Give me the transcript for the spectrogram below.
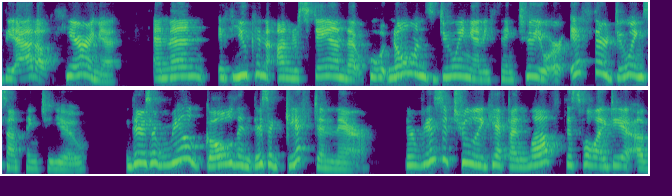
the adult hearing it and then if you can understand that who, no one's doing anything to you, or if they're doing something to you, there's a real golden, there's a gift in there. There is a truly gift. I love this whole idea of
